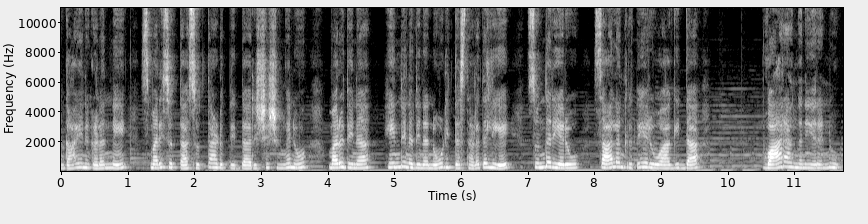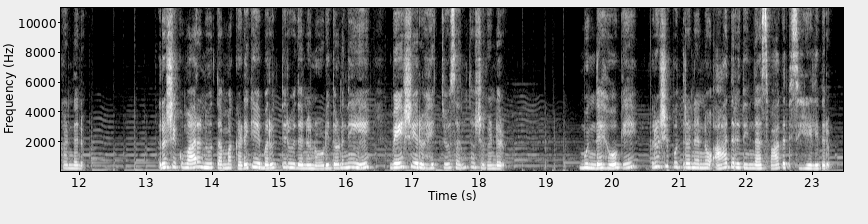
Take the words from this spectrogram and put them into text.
ಗಾಯನಗಳನ್ನೇ ಸ್ಮರಿಸುತ್ತಾ ಸುತ್ತಾಡುತ್ತಿದ್ದ ಋಷ್ಯಶೃಂಗನು ಮರುದಿನ ಹಿಂದಿನ ದಿನ ನೋಡಿದ್ದ ಸ್ಥಳದಲ್ಲಿಯೇ ಸುಂದರಿಯರು, ಸಾಲಂಕೃತೆಯರೂ ಆಗಿದ್ದ ವಾರಾಂಗನೆಯರನ್ನು ಕಂಡನು. ಋಷಿಕುಮಾರನು ತಮ್ಮ ಕಡೆಗೆ ಬರುತ್ತಿರುವುದನ್ನು ನೋಡಿದೊಡನೆಯೇ ವೇಶ್ಯರು ಹೆಚ್ಚು ಸಂತೋಷಗೊಂಡರು. ಮುಂದೆ ಹೋಗಿ ಋಷಿಪುತ್ರನನ್ನು ಆದರದಿಂದ ಸ್ವಾಗತಿಸಿ ಹೇಳಿದರು.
